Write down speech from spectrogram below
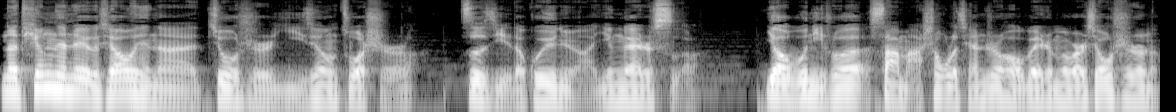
那听见这个消息呢，就是已经坐实了，自己的闺女啊应该是死了。要不你说萨马收了钱之后为什么玩消失呢？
